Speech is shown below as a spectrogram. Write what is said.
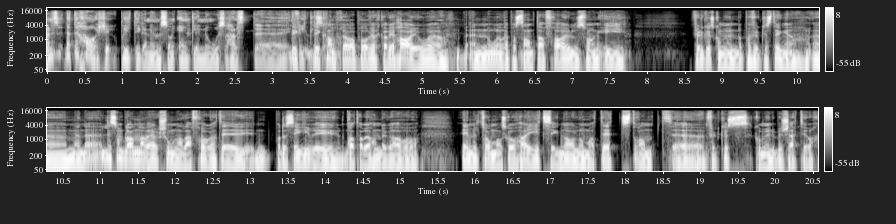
Men dette har ikke politikerne i Ullensvang egentlig noe som helst uh, innflytelse de, de, kan prøve å påvirke. Vi har jo noen representanter fra Ullensvang i fylkeskommunen, da på fylkestinget, men det er litt sånn blanda reaksjoner derfra. at det Både Sigrid Brattaberg Handegard og Emil Thomasgaard har gitt signal om at det er et stramt eh, fylkeskommunebudsjett i år.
